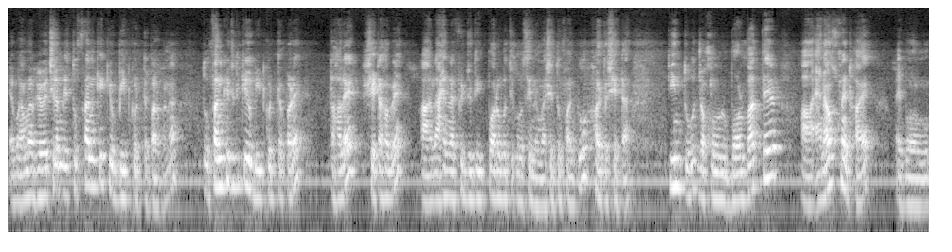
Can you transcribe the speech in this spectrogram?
এবং আমরা ভেবেছিলাম যে তুফানকে কেউ বিট করতে পারবে না। তুফানকে যদি কেউ বিট করতে পারে, তাহলে সেটা হবে, আর রাহেন রাফির যদি পরবর্তী কোনো সিনেমা আসে তুফান টু হয়তো সেটা। কিন্তু যখন বরবাদের অ্যানাউন্সমেন্ট হয় এবং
